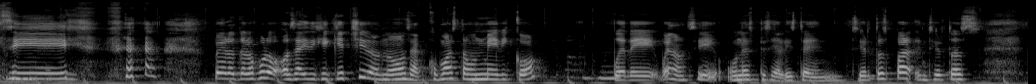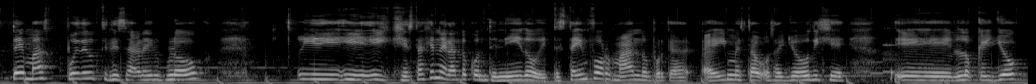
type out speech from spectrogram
Sí. Pero te lo juro, o sea, y dije, qué chido, ¿no? O sea, como hasta un médico puede, bueno, sí, un especialista en ciertos, en ciertos temas puede utilizar el blog y, y- y que está generando contenido y te está informando, porque ahí me está, o sea, yo dije, eh, lo que yo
